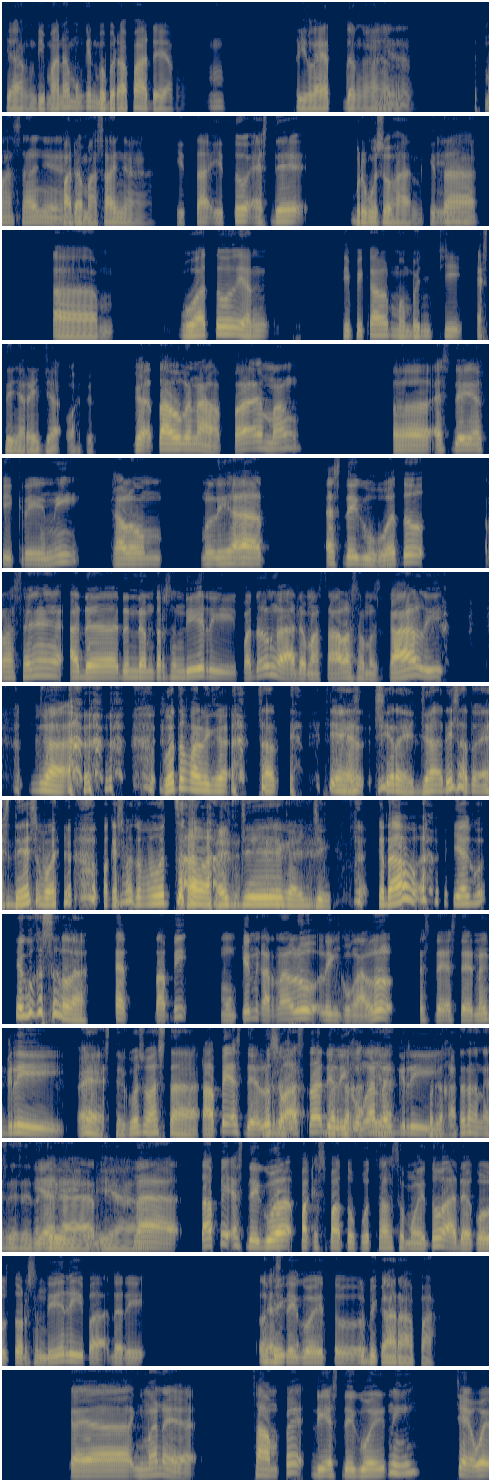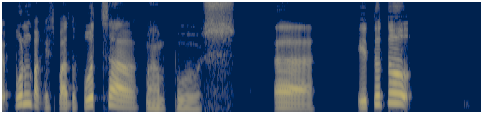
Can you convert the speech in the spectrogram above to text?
yang di mana mungkin beberapa ada yang hmm, relate Iya. dengan Masanya. pada masanya. Kita itu SD bermusuhan. Kita em, gua tuh yang tipikal membenci SD-nya Reja. Waduh. Gak tahu kenapa emang eh, SD-nya Fikri ini kalau melihat SD gua tuh rasanya ada dendam tersendiri. Padahal nggak ada masalah sama sekali. Enggak. Gua tuh paling enggak saat si, si Reja ini satu SD semuanya pakai sepatu futsal anjing, anjing. Kenapa? Ya gua ya gua kesel lah. Eh, tapi mungkin karena lu lingkungan lu SD SD negeri. Eh, SD gua swasta. Tapi SD lu Berdeka- swasta di berdeka- lingkungan iya, negeri. Berdekatan dengan SD SD Iya negeri. kan? Iya. Nah, tapi SD gua pakai sepatu futsal semua itu ada kultur sendiri, Pak, dari lebih SD gua itu. lebih ke arah apa? Kayak gimana ya? Sampai di SD gua ini cewek pun pakai sepatu futsal. Mampus. Nah, itu tuh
